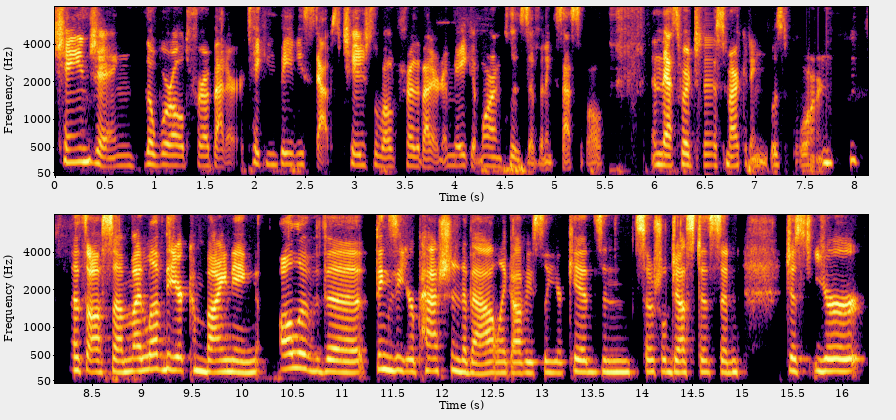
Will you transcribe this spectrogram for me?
changing the world for a better, taking baby steps, change the world for the better to make it more inclusive and accessible. And that's where just marketing was born. That's awesome. I love that you're combining all of the things that you're passionate about, like obviously your kids and social justice and just your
